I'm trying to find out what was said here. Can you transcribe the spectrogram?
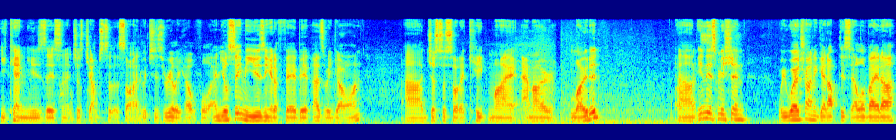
You can use this and it just jumps to the side, which is really helpful. And you'll see me using it a fair bit as we go on, uh, just to sort of keep my ammo loaded. Um, in this mission, we were trying to get up this elevator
